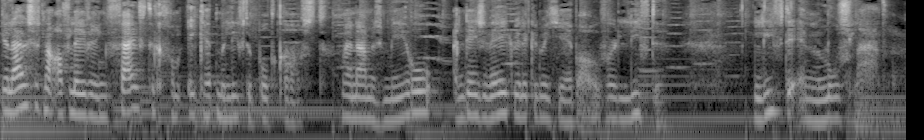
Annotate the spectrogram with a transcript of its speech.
Je luistert naar aflevering 50 van Ik heb mijn liefde podcast. Mijn naam is Merel en deze week wil ik het met je hebben over liefde. Liefde en loslaten.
